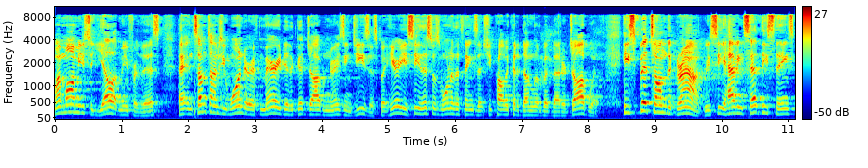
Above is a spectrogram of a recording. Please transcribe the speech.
My mom used to yell at me for this, and sometimes you wonder if Mary did a good job in raising Jesus. But here you see this was one of the things that she probably could have done a little bit better job with. He spits on the ground. We see, having said these things,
